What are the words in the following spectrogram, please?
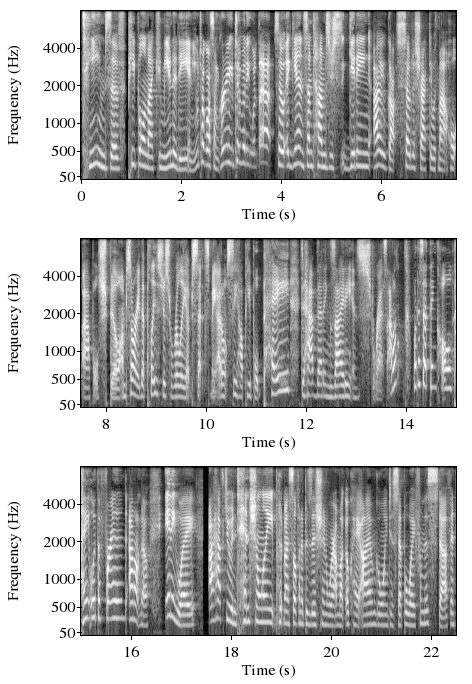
teams of people in my community, and you talk about some creativity with that. So, again, sometimes just getting, I got so distracted with my whole Apple spiel. I'm sorry, that place just really upsets me. I don't see how people pay to have that anxiety and stress. I don't, what is that thing called? Paint with a friend? I don't know. Anyway, I have to intentionally put myself in a position where I'm like, okay, I am going to step away from this stuff. And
